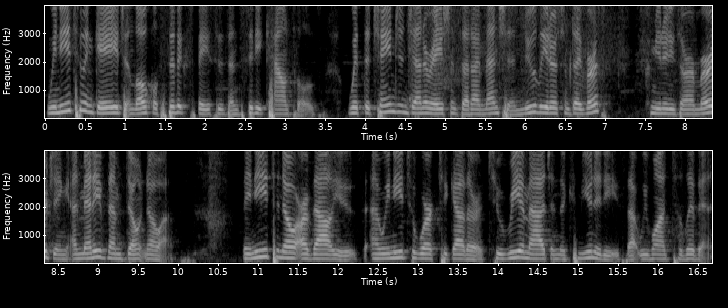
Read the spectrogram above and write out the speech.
We need to engage in local civic spaces and city councils. With the change in generations that I mentioned, new leaders from diverse communities are emerging and many of them don't know us. They need to know our values and we need to work together to reimagine the communities that we want to live in.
